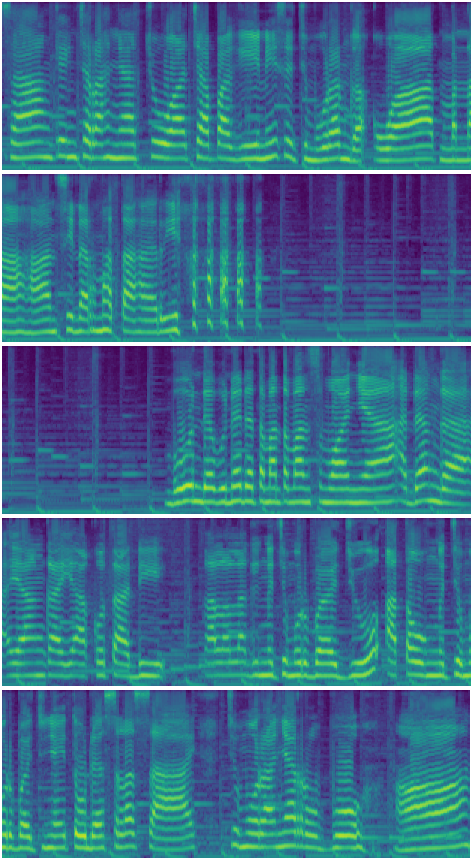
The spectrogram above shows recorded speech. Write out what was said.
Saking cerahnya cuaca pagi ini sejemuran gak kuat menahan sinar matahari. Bunda-bunda dan teman-teman semuanya ada nggak yang kayak aku tadi? Kalau lagi ngejemur baju atau ngejemur bajunya itu udah selesai jemurannya rubuh. Ah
